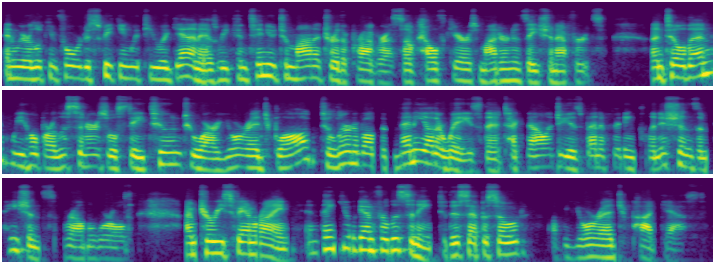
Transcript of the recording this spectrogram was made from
and we are looking forward to speaking with you again as we continue to monitor the progress of healthcare's modernization efforts. Until then, we hope our listeners will stay tuned to our Your Edge blog to learn about the many other ways that technology is benefiting clinicians and patients around the world. I'm Therese Van Ryn, and thank you again for listening to this episode of the Your Edge podcast.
